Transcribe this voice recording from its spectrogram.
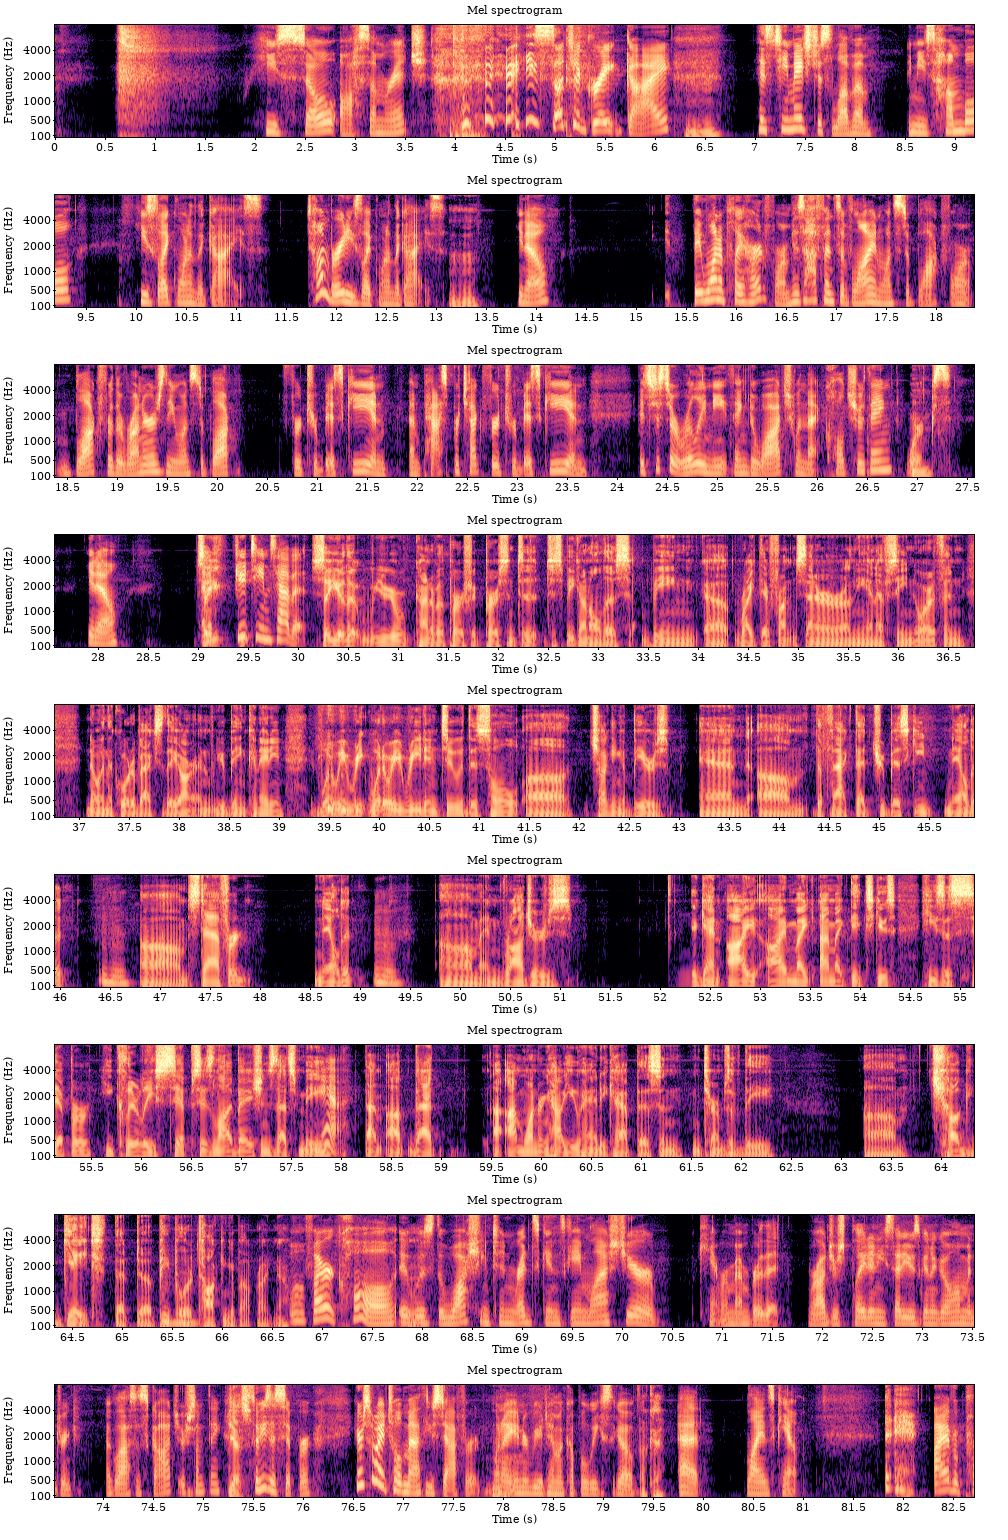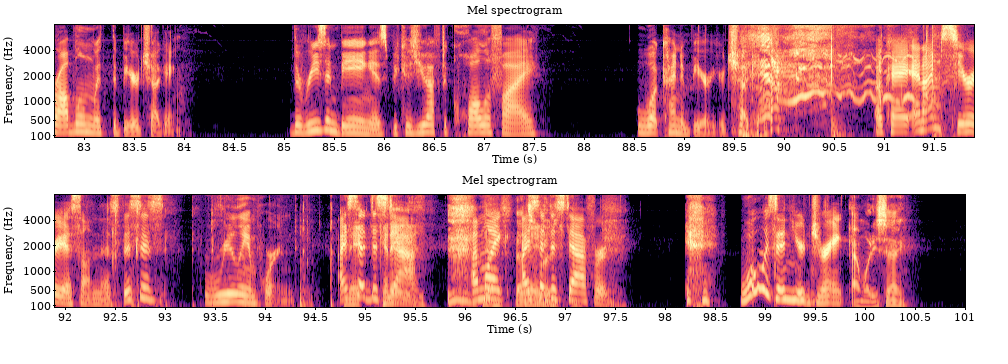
He's so awesome, Rich. he's such a great guy. Mm-hmm. His teammates just love him. I mean, he's humble. He's like one of the guys. Tom Brady's like one of the guys. Mm-hmm. You know, they want to play hard for him. His offensive line wants to block for him, block for the runners. He wants to block for Trubisky and and pass protect for Trubisky, and it's just a really neat thing to watch when that culture thing works. You know, Mm-hmm. So and you- few teams have it. So you're the you're kind of the perfect person to to speak on all this, being uh, right there front and center on the NFC North and knowing the quarterbacks that they are, and you being Canadian. What do we re- what do we read into this whole uh, chugging of beers and um, the fact that Trubisky nailed it, um, Stafford nailed it, um, and Rodgers. Again, I, I make I make the excuse he's a sipper. He clearly sips his libations. That's me. Yeah. That, uh, that I'm wondering how you handicap this in, in terms of the um, chug gate that uh, people Mm-hmm. are talking about right now. Well, if I recall, it was the Washington Redskins game last year. I can't remember that Rodgers played and he said he was going to go home and drink a glass of scotch or something. Yes. So he's a sipper. Here's what I told Matthew Stafford when I mm. interviewed him a couple weeks ago Okay. at Lions Camp. I have a problem with the beer chugging. The reason being is because you have to qualify what kind of beer you're chugging. okay. And I'm serious on this. This is really important. I said to Canadian. staff, I'm like, I said to Stafford, what was in your drink? And what do you say?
